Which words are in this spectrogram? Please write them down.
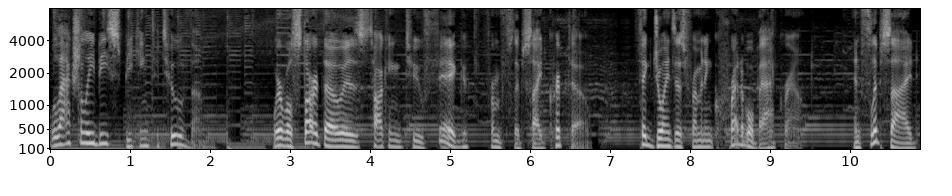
we'll actually be speaking to two of them. Where we'll start though is talking to Fig from Flipside Crypto. Fig joins us from an incredible background, and Flipside,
